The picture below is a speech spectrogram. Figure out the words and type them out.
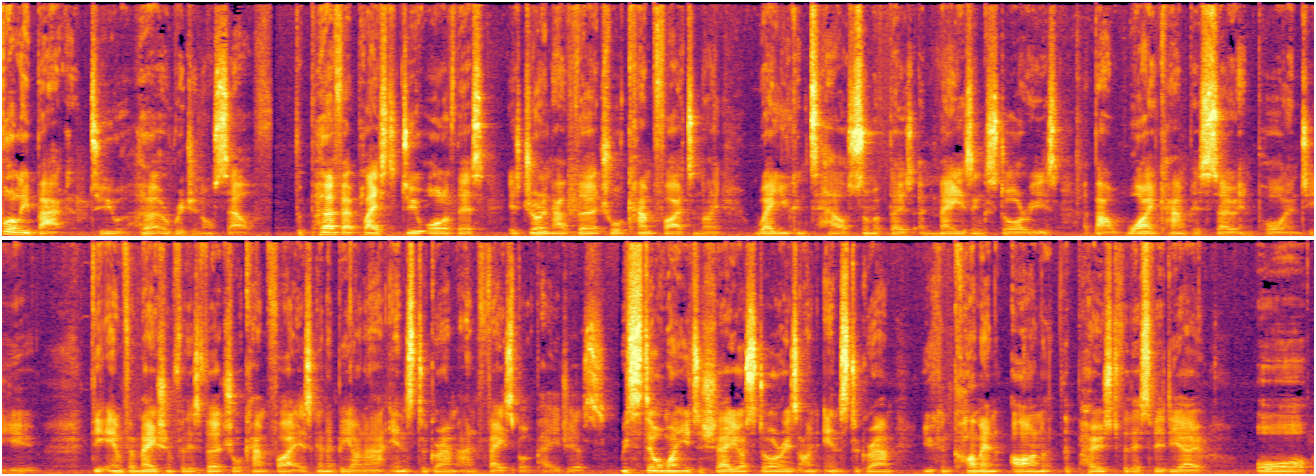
fully back to her original self. The perfect place to do all of this is during our virtual campfire tonight where you can tell some of those amazing stories about why camp is so important to you. The information for this virtual campfire is going to be on our Instagram and Facebook pages. We still want you to share your stories on Instagram. You can comment on the post for this video or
